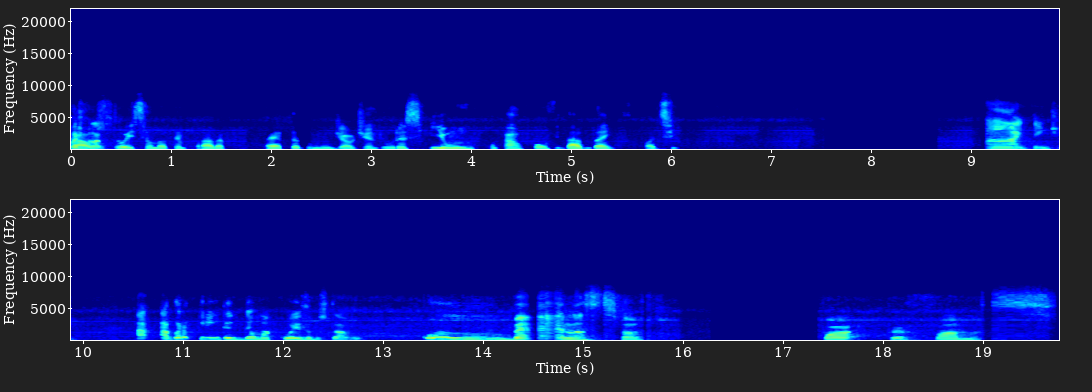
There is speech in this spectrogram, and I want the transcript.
Carros, dois são da temporada completa do Mundial de Endurance e um um carro convidado da Indy. Pode seguir. Ah, entendi. Agora eu queria entender uma coisa, Gustavo. Com Balance of Performance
